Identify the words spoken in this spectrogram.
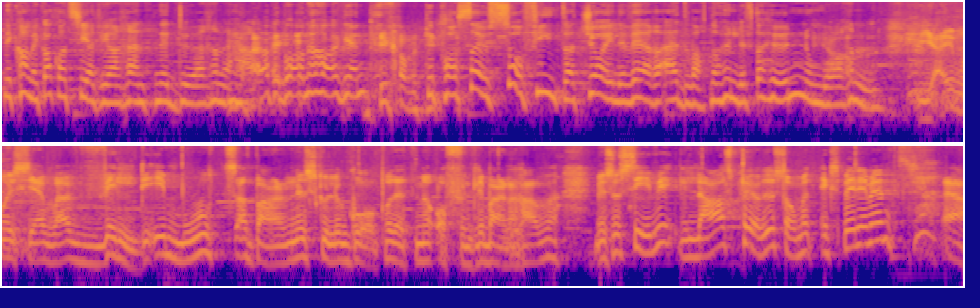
Vi kan ikke akkurat si at vi har rent ned dørene her da, på barnehagen. Ikke Det passer jo så fint at Joy leverer Edvard når hun lufter hunden om morgenen. Jeg må si jeg var veldig imot at barna skulle gå på dette med offentlig barnehage. Men så sier vi la oss prøve det som et eksperiment. Ja.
